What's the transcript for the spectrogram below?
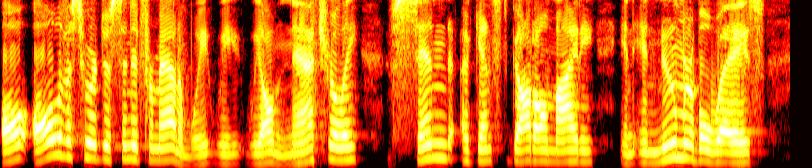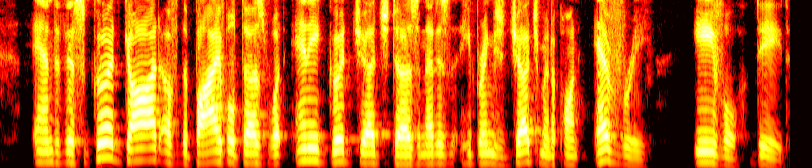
all, all of us who are descended from Adam, we, we, we all naturally have sinned against God Almighty in innumerable ways. And this good God of the Bible does what any good judge does, and that is that he brings judgment upon every evil deed.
